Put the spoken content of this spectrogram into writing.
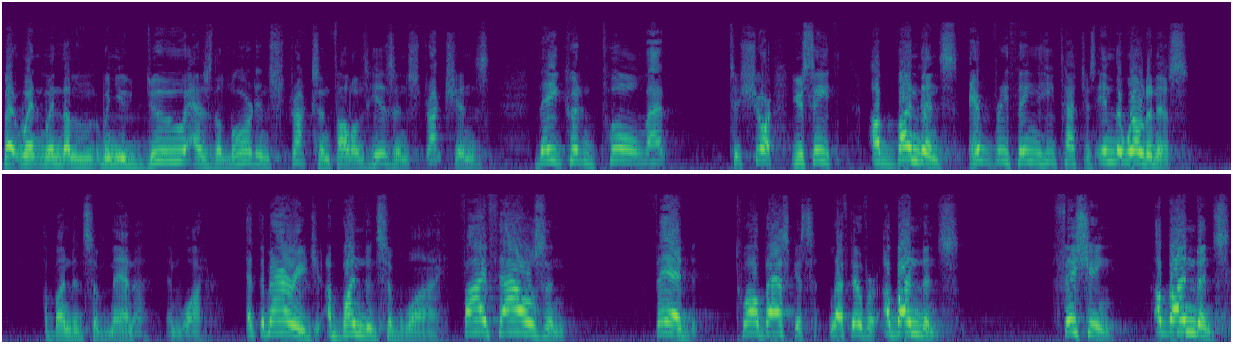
But when, when, the, when you do as the Lord instructs and follows His instructions, they couldn't pull that to shore. You see, abundance, everything He touches. In the wilderness, abundance of manna and water. At the marriage, abundance of wine. 5,000 fed, 12 baskets left over, abundance. Fishing, abundance.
